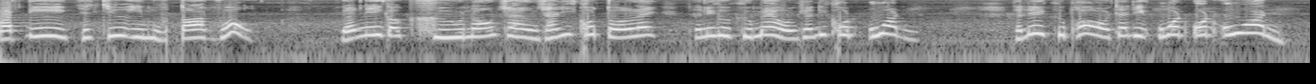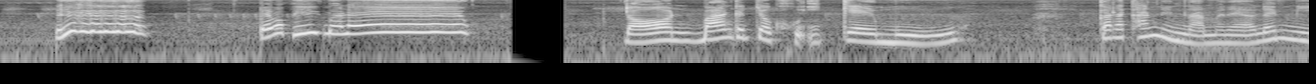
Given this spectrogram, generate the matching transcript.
วัดดีฉันชื่ออีหมูตอนวงและนี่ก็คือน้องชายของฉันที่โคตรตัวเล็กและนี่ก็คือแม่ของฉันที่โคตรอ้วนและนี่คือพ่อของฉันที่อ้วนอ้วนอ้วนเปปปาพิกมาแล้วดอนบ้านกระจกของอีแกหมูก็ละขั้นหนึ่งนานมาแล้วได้มี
